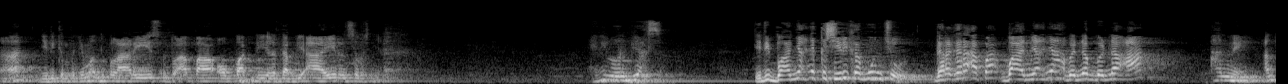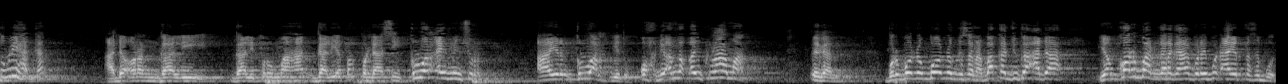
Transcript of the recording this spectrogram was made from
Hah? Jadikan penjimat untuk pelaris, untuk apa? Obat direndam di air dan seterusnya. Ini luar biasa. Jadi banyaknya kesyirikan muncul. Gara-gara apa? Banyaknya benda-benda ah, aneh. Antum lihat kan? Ada orang gali gali perumahan, gali apa? Pondasi, keluar air mencur. Air keluar gitu. Oh, dianggap air keramat. Ya kan? Berbondong-bondong ke sana. Bahkan juga ada yang korban gara-gara berebut air tersebut.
